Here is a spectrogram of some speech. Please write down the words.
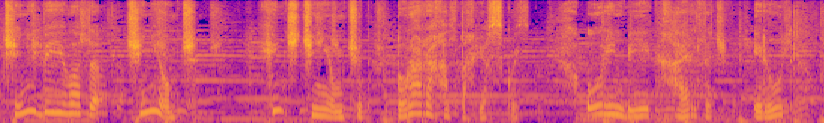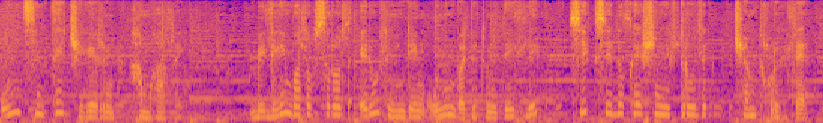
Чиний бие бол чиний өмч. Хинч чиний өмчөд дураараа халдах ёсгүй. Өөрийн биеийг хайрлаж, эрүүл, үн цэнтэй чигээр нь хамгаалъя. Бэлгийн боловсрол эрүүл мэндийн үнэн бодит мэдээллийг Six Education нэвтрүүлэг чамд хүргэлээ.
